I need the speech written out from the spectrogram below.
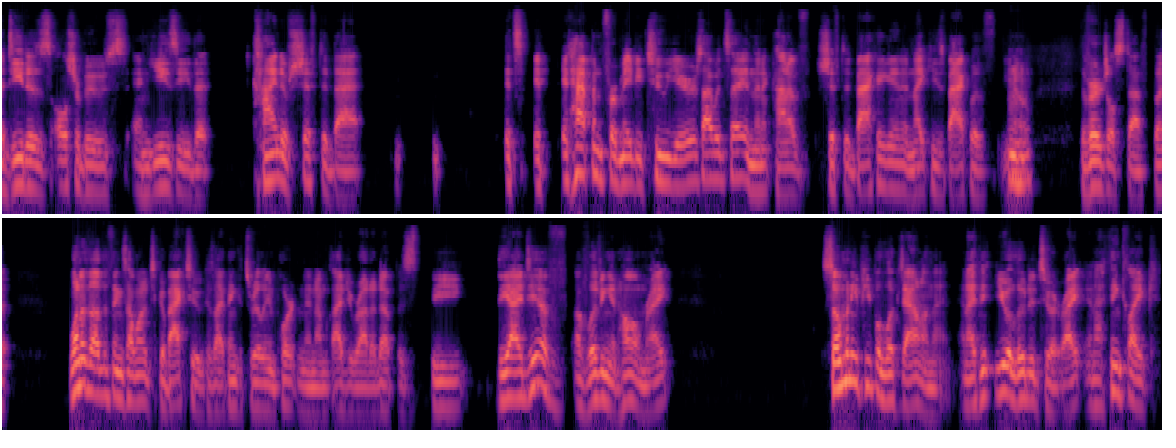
Adidas Ultra Boost and Yeezy that kind of shifted that it's it it happened for maybe two years, I would say, and then it kind of shifted back again, and Nike's back with you mm-hmm. know the Virgil stuff. But one of the other things I wanted to go back to because I think it's really important, and I'm glad you brought it up, is the the idea of of living at home, right? So many people look down on that, and I think you alluded to it, right? And I think like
